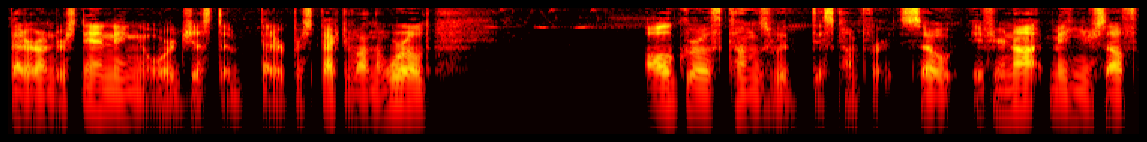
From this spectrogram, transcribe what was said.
better understanding or just a better perspective on the world all growth comes with discomfort. So if you're not making yourself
